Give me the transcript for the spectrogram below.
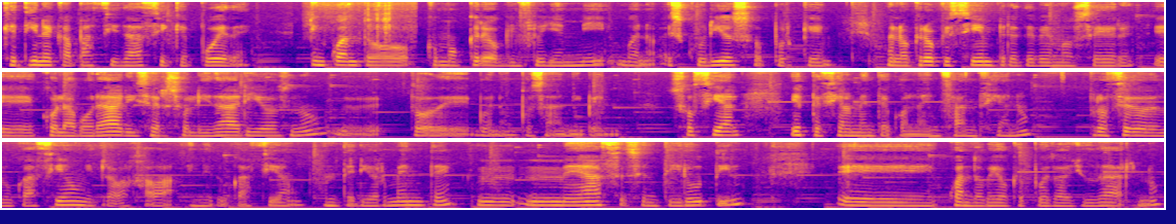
que tiene capacidad y que puede. En cuanto a cómo creo que influye en mí, bueno, es curioso porque, bueno, creo que siempre debemos ser, eh, colaborar y ser solidarios, ¿no? Eh, todo de, bueno, pues a nivel social y especialmente con la infancia. ¿no? Procedo de educación y trabajaba en educación anteriormente. Me hace sentir útil eh, cuando veo que puedo ayudar. ¿no?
